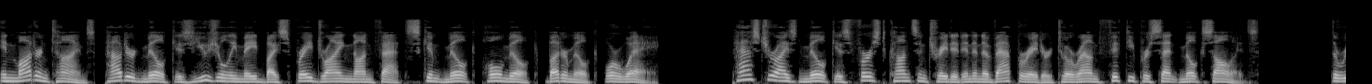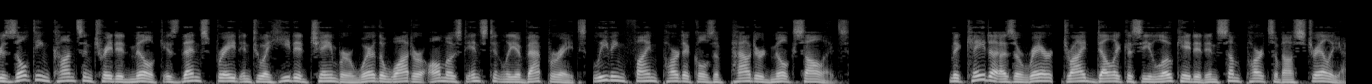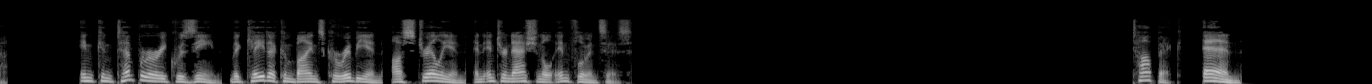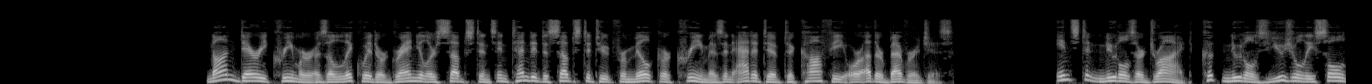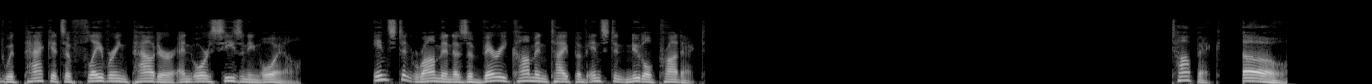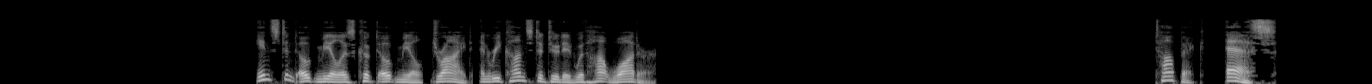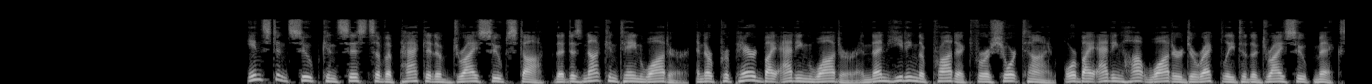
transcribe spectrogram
In modern times, powdered milk is usually made by spray drying non-fat skimmed milk, whole milk, buttermilk, or whey. Pasteurized milk is first concentrated in an evaporator to around 50% milk solids. The resulting concentrated milk is then sprayed into a heated chamber where the water almost instantly evaporates, leaving fine particles of powdered milk solids. Makeda is a rare, dried delicacy located in some parts of Australia. In contemporary cuisine, makeda combines Caribbean, Australian, and international influences. N Non-dairy creamer is a liquid or granular substance intended to substitute for milk or cream as an additive to coffee or other beverages. Instant noodles are dried, cooked noodles usually sold with packets of flavoring powder and or seasoning oil. Instant ramen is a very common type of instant noodle product. O Instant oatmeal is cooked oatmeal, dried, and reconstituted with hot water. S Instant soup consists of a packet of dry soup stock that does not contain water, and are prepared by adding water and then heating the product for a short time, or by adding hot water directly to the dry soup mix.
